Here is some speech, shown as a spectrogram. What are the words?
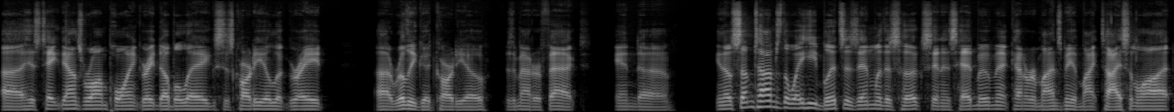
Uh, his takedowns were on point, great double legs. His cardio looked great, uh, really good cardio, as a matter of fact. And uh, you know, sometimes the way he blitzes in with his hooks and his head movement kind of reminds me of Mike Tyson a lot.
